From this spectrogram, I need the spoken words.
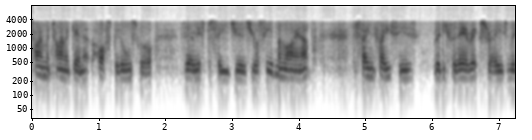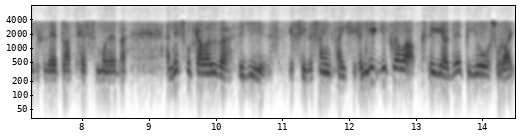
time and time again at hospitals for various procedures. You'll see them line up, the same faces, ready for their x-rays, ready for their blood tests and whatever. And this would go over the years. You'd see the same faces, and you, would grow up. You know, they'd be your sort of like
